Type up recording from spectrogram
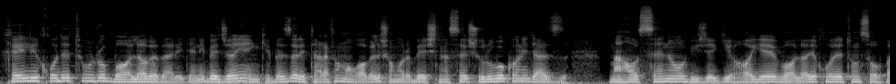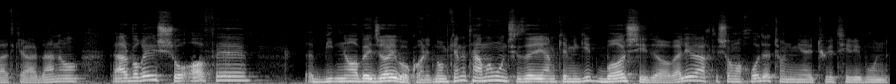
خیلی خودتون رو بالا ببرید. یعنی به جای اینکه بذارید طرف مقابل شما رو بشناسه شروع بکنید از محاسن و ویژگی های والای خودتون صحبت کردن و در واقع شعاف نابجایی بکنید. ممکنه تمام اون چیزایی هم که میگید باشید ولی وقتی شما خودتون میایید توی تریبون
